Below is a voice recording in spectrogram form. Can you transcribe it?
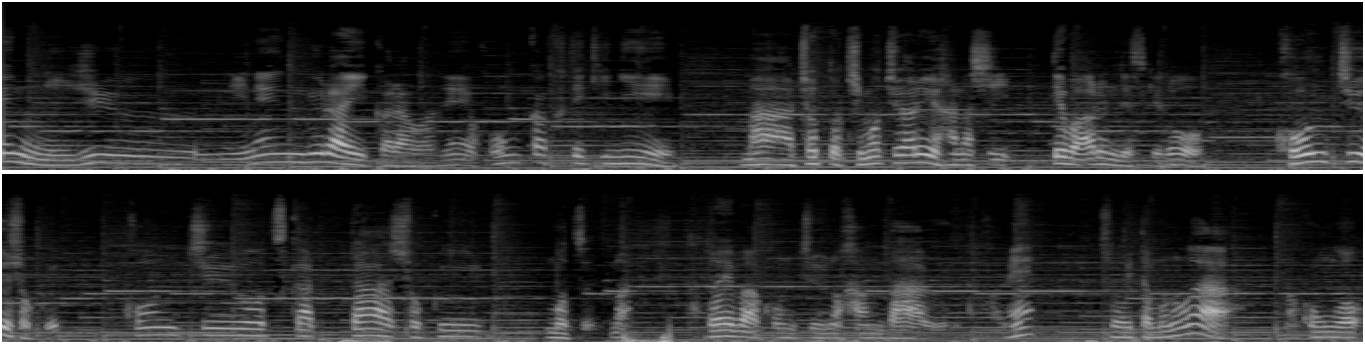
2022年ぐらいからはね、本格的に、まあちょっと気持ち悪い話ではあるんですけど、昆虫食？昆虫を使った食物。まあ、例えば昆虫のハンバーグとかね、そういったものが、今後、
